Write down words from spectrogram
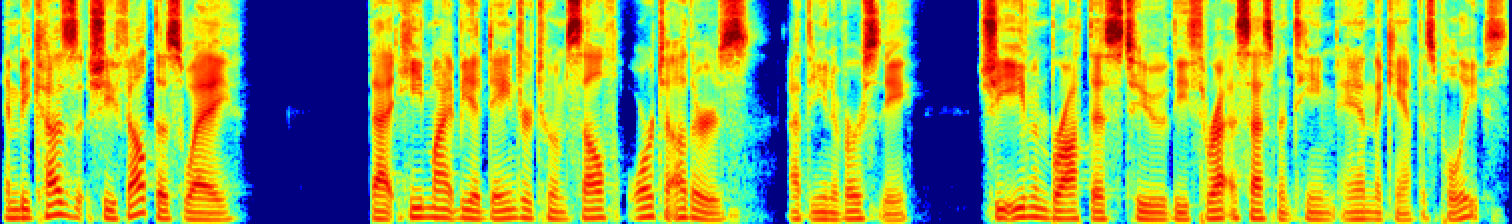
And because she felt this way, that he might be a danger to himself or to others at the university, she even brought this to the threat assessment team and the campus police.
